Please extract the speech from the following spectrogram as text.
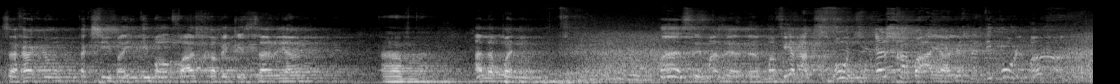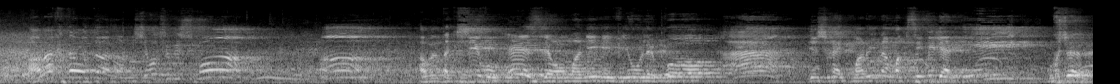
צחקנו, תקשיב, הייתי בהופעה שלך בקיסריה, אהבת. על הפנים. מה זה, מה זה, אתה מביא עצבות, יש לך בעיה, לך לטיפול, מה? הרגת אותנו, אנשים רוצים לשמוע. אה, אבל תקשיבו, איזה אומנים הביאו לפה. אה, יש לך את מרינה מקסימיליאן, היא מוכשרת.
